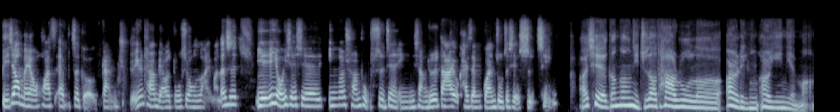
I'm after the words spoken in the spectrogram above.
比较没有 WhatsApp 这个感觉，因为台湾比较多是用 Line 嘛，但是也有一些些因为川普事件影响，就是大家有开始在关注这些事情。而且刚刚你知道踏入了二零二一年嘛，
